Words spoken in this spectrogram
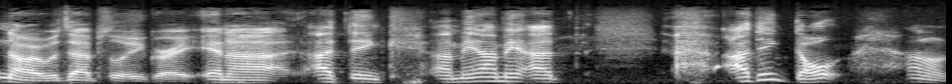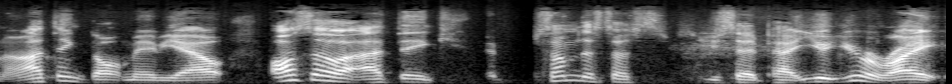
No, it was absolutely great. And uh, I think I mean I mean I I think Dalt I don't know. I think Dalt may be out. Also, I think some of the stuff you said, Pat, you you were right.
